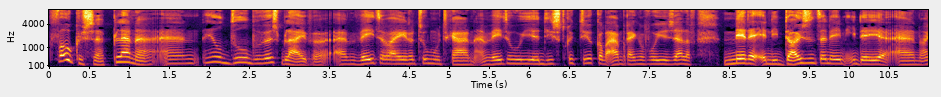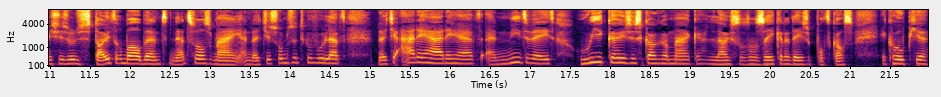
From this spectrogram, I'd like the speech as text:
focussen, plannen en heel doelbewust blijven. En weten waar je naartoe moet gaan. En weten hoe je die structuur kan aanbrengen voor jezelf. Midden in die duizend en één ideeën. En als je zo'n stuiterbal bent, net zoals mij. En dat je soms het gevoel hebt dat je ADHD hebt. En niet weet hoe je keuzes kan gaan maken. Luister dan zeker naar deze podcast. Ik hoop je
